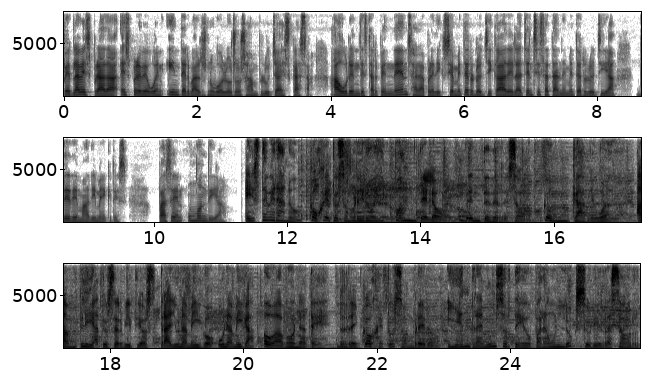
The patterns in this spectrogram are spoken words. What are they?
per la vesprada es preveuen intervals nuvolosos amb pluja escassa. Haurem d'estar pendents a la predicció meteorològica de l'Agència Estatal de Meteorologia de demà dimecres. Passen un bon dia. Este verano, coge tu sombrero y póntelo. Vente de resort con Cable World. Amplía tus servicios, trae un amigo, una amiga o abónate. Recoge tu sombrero y entra en un sorteo para un Luxury Resort.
